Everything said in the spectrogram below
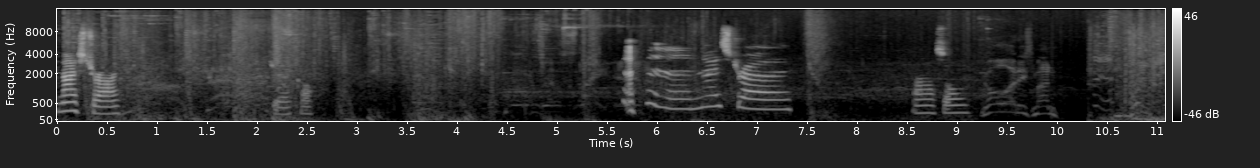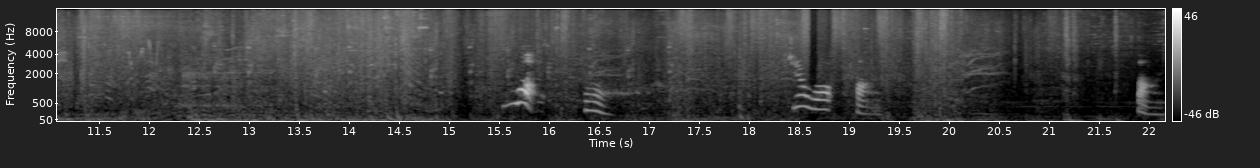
Nice try. Jerk off. Nice try. Asshole. No worries, man. What? Oh. Do you know what? Fine. Fine.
